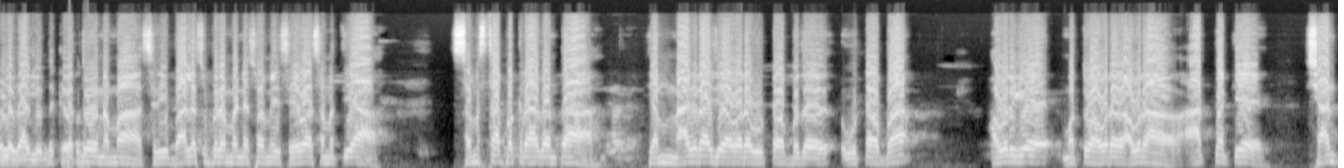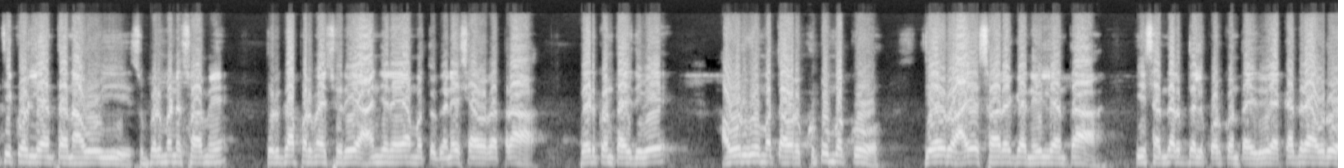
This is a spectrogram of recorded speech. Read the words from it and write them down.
ಒಳ್ಳೇದಾಗ್ಲಿ ಅಂತ ಕೇಳ್ತಾರೆ ನಮ್ಮ ಶ್ರೀ ಬಾಲಸುಬ್ರಹ್ಮಣ್ಯ ಸ್ವಾಮಿ ಸೇವಾ ಸಮಿತಿಯ ಸಂಸ್ಥಾಪಕರಾದಂತ ಎಂ. ನಾಗರಾಜ್ ಅವರ ಹುಟ್ಟುಹಬ್ಬದ ಹುಟ್ಟುಹಬ್ಬ, ಅವರಿಗೆ ಮತ್ತು ಅವರ ಅವರ ಆತ್ಮಕ್ಕೆ ಶಾಂತಿ ಕೊಡಲಿ ಅಂತ ನಾವು ಈ ಸುಬ್ರಹ್ಮಣ್ಯ ಸ್ವಾಮಿ, ದುರ್ಗಾ ಪರಮೇಶ್ವರಿ, ಆಂಜನೇಯ ಮತ್ತು ಗಣೇಶ ಅವರ ಹತ್ರ ಬೇಡ್ಕೊತಾ ಇದ್ದೀವಿ. ಅವ್ರಿಗೂ ಮತ್ತು ಅವರ ಕುಟುಂಬಕ್ಕೂ ದೇವರು ಆಯಸ್ಸು, ಆರೋಗ್ಯ, ನೀಡಲಿ ಅಂತ ಈ ಸಂದರ್ಭದಲ್ಲಿ ಕೋರ್ಕೊತಾ ಇದೀವಿ ಯಾಕಂದರೆ ಅವರು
